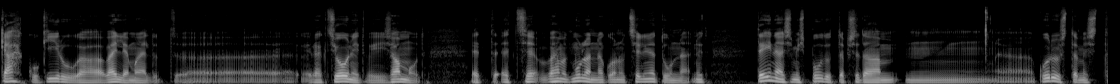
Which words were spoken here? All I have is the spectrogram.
kähku kiiruga välja mõeldud äh, reaktsioonid või sammud. et, et see, vähemalt mul on nagu olnud selline tunne. nüüd teine asi, mis puudutab seda mm, kurjustamist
